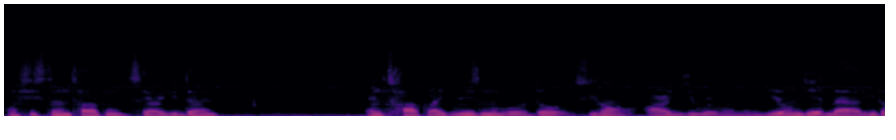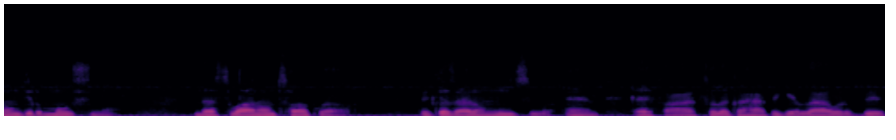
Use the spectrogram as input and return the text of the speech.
when she's done talking, say, Are you done? And talk like reasonable adults. You don't argue with women. You don't get loud. You don't get emotional. And that's why I don't talk loud because I don't need to. And if I feel like I have to get loud with a bitch,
